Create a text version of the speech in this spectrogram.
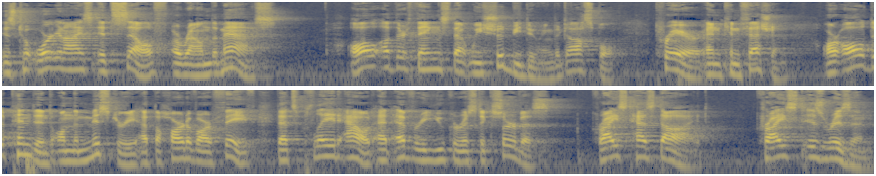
is to organize itself around the Mass. All other things that we should be doing, the gospel, prayer, and confession, are all dependent on the mystery at the heart of our faith that's played out at every Eucharistic service. Christ has died. Christ is risen.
